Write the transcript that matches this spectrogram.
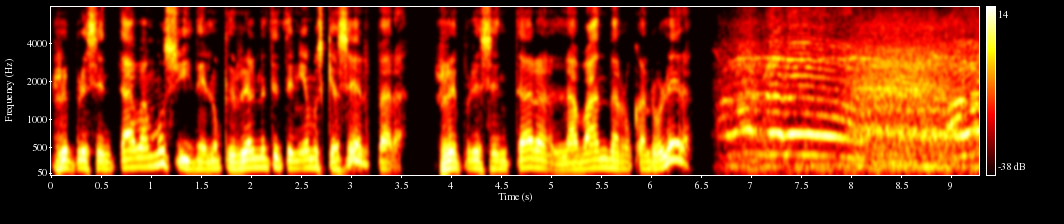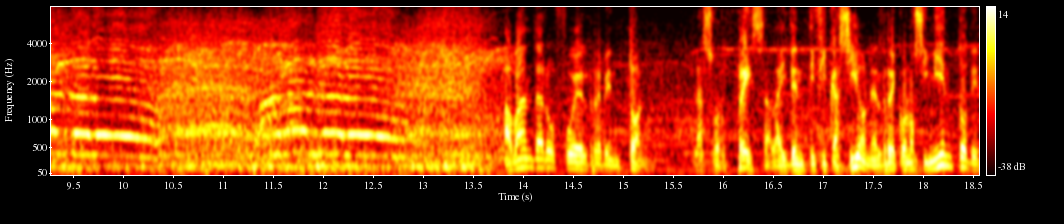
representábamos y de lo que realmente teníamos que hacer para representar a la banda rock and rollera. Avándaro fue el reventón, la sorpresa, la identificación, el reconocimiento de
